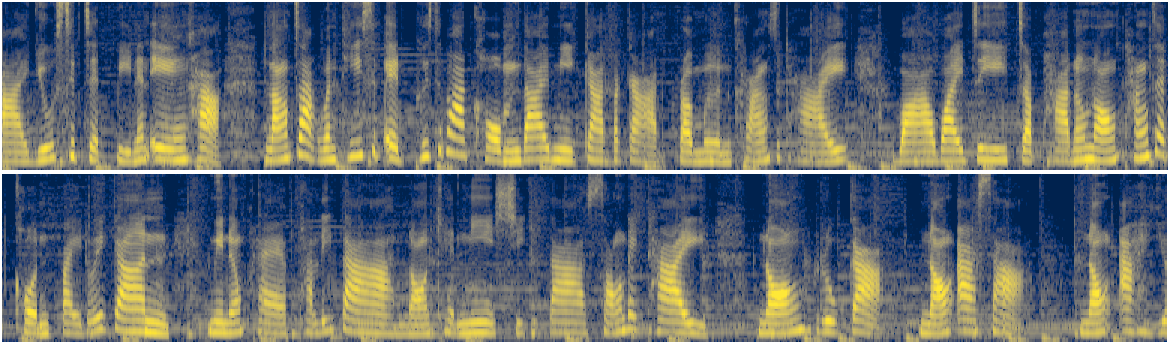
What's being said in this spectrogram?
อายุ 17 ปีนั่นเองค่ะ หลังจากวันที่ 11 พฤษภาคมได้มีการประกาศประเมินครั้งสุดท้าย ว่า YG จะพาน้องๆทั้ง 7 คนไปด้วยกัน มีน้องแพรภริตา น้องแคนนี่ชิกิตาสองเด็กไทย น้องรูกะ น้องอาสาน้องอาย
